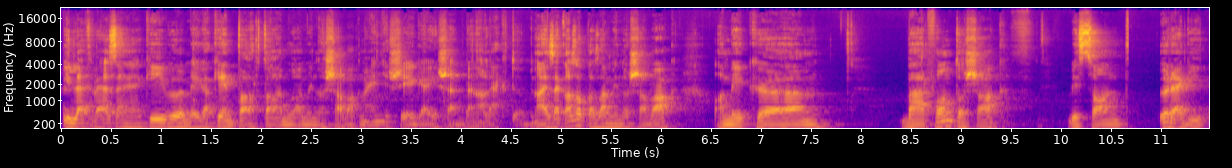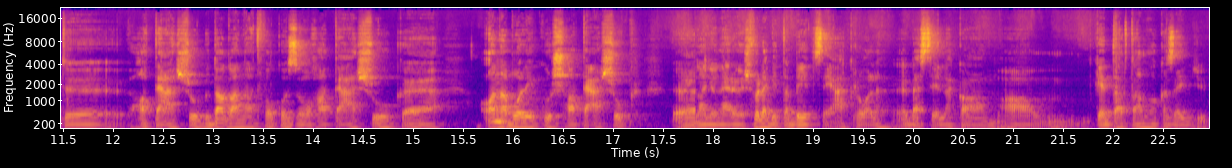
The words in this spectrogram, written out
Illetve ezen kívül még a kéntartalmú aminosavak mennyisége is ebben a legtöbb. Na ezek azok az aminosavak, amik bár fontosak, viszont öregítő hatásuk, daganatfokozó hatásuk, anabolikus hatásuk nagyon erős, főleg itt a BCA-król beszélek, a, a kéntartalmak az egy,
